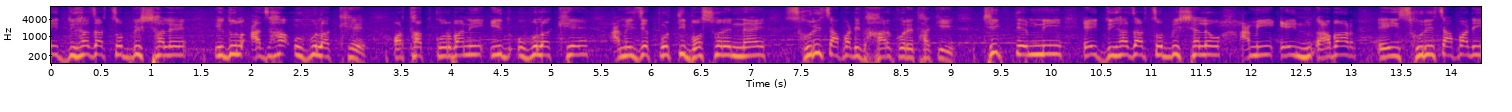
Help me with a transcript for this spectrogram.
এই দুই হাজার চব্বিশ সালে ঈদুল আজহা উপলক্ষে, অর্থাৎ কোরবানি ঈদ উপলক্ষে আমি যে প্রতি বছরের ন্যায় ছুরি চাপাটি ধার করে থাকি, ঠিক তেমনি এই দুই হাজার চব্বিশ সালেও আমি এই আবার এই ছুরি চাপাটি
